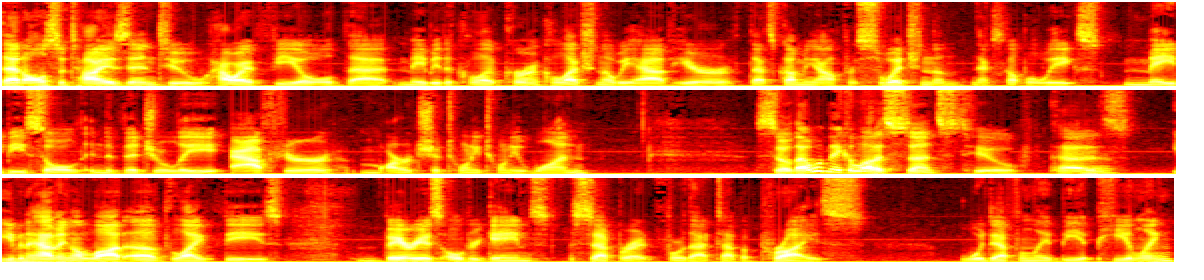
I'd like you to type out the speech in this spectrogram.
That also ties into how I feel that maybe the current collection that we have here that's coming out for Switch in the next couple of weeks may be sold individually after March of 2021. So that would make a lot of sense too, because even having a lot of like these various older games separate for that type of price would definitely be appealing.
